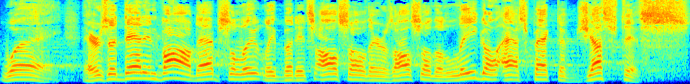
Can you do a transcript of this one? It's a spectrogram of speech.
way. There's a debt involved, absolutely, but it's also, there's also the legal aspect of justice.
